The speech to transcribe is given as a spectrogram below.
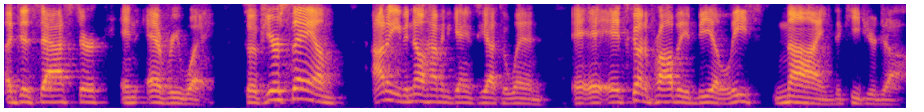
A disaster in every way. So if you're Sam, I don't even know how many games you have to win. It's going to probably be at least nine to keep your job.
